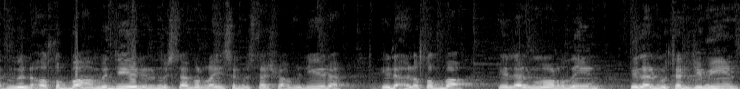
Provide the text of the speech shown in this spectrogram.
من أطباء مدير المستشفى من رئيس المستشفى مديره إلى الأطباء إلى الممرضين إلى المترجمين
